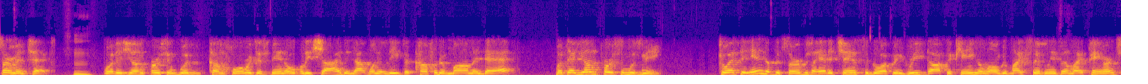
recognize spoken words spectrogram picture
sermon text. Hmm. Well, this young person wouldn't come forward just being overly shy, did not want to leave the comfort of mom and dad. But that young person was me. So at the end of the service, I had a chance to go up and greet Dr. King along with my siblings and my parents.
